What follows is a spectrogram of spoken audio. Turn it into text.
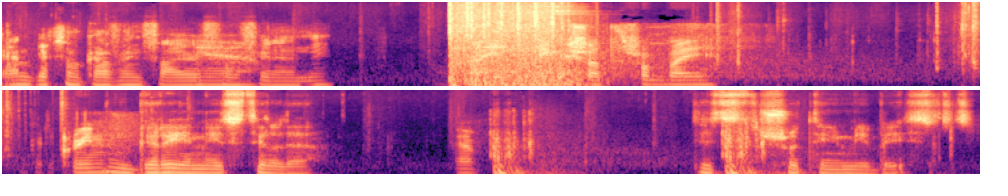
Can get some covering fire Yeah. for an enemy. I being shot from my green. Green is still there. Yep. It's shooting me based.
